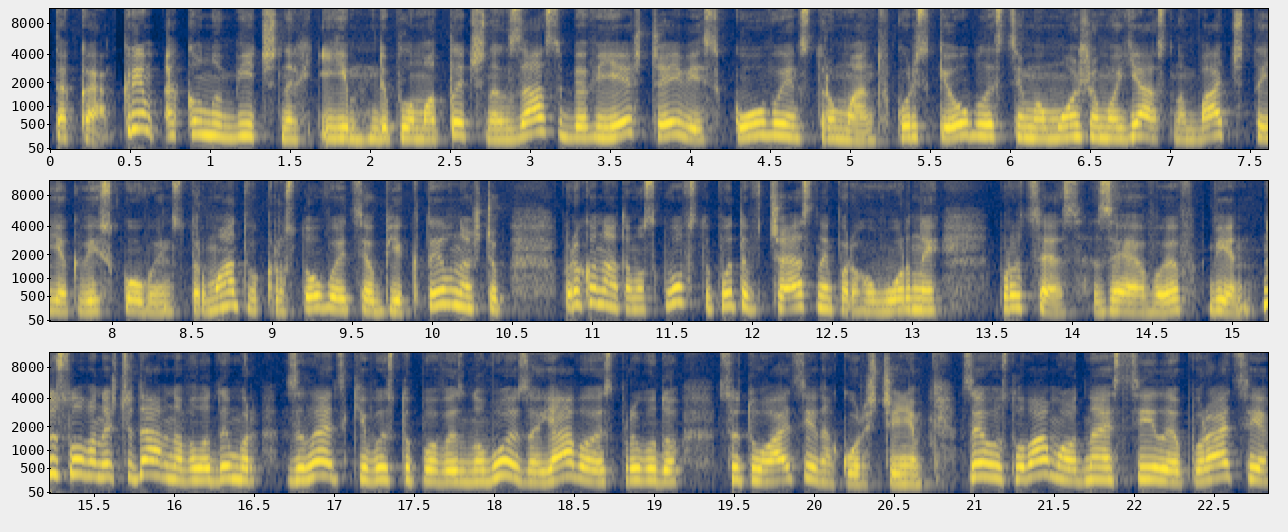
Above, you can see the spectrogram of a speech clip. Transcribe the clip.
таке: крім економічних і дипломатичних засобів, є ще й військовий інструмент. В Курській області ми можемо ясно бачити, як військовий інструмент використовується об'єктивно, щоб переконати Москву вступити в чесний переговорний процес, заявив він. До слова, нещодавно Володимир Зеленський виступив із новою заявою з приводу ситуації на Курщині. За його словами, одна із цілей операції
